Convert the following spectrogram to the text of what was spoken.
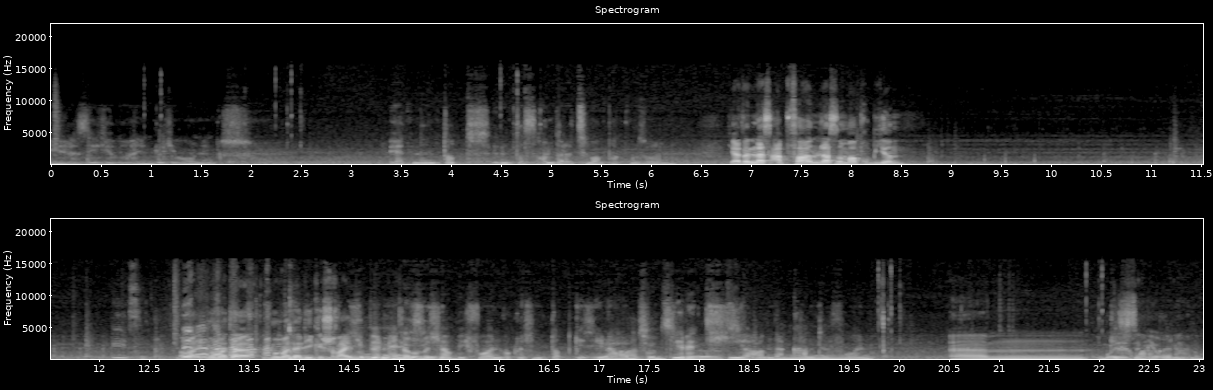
Nee, da sehe ich aber eigentlich auch nichts. Ihn dort in das andere Zimmer packen sollen. Ja, dann lass abfahren lass noch mal probieren. Aber ich muss mal der, ich muss mal der Liege schreiben. Ich bin mir nicht Moment. sicher, ob ich vorhin wirklich einen Dot gesehen Wir habe. Also direkt hier an der Kante vorhin. Ähm, wo ist es denn hier oben? Ahnung.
